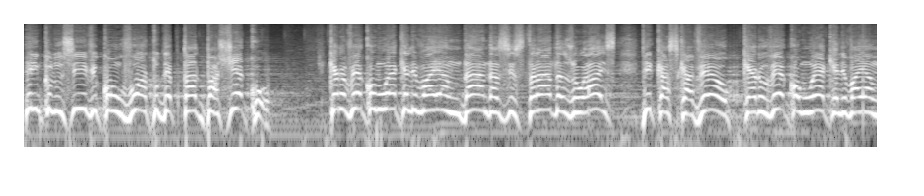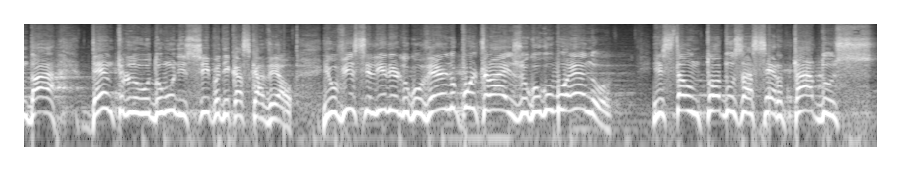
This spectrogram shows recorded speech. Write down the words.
inclusive com o voto do deputado Pacheco. Quero ver como é que ele vai andar nas estradas rurais de Cascavel. Quero ver como é que ele vai andar dentro do, do município de Cascavel. E o vice-líder do governo por trás, o Gugu Bueno. Estão todos acertados.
